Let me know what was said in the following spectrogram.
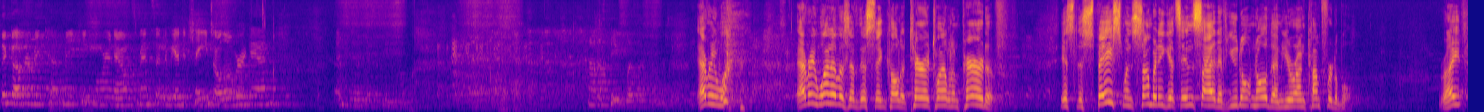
the government kept making more announcements, and we had to change all over again. And then it was painful. Not as painful as our conversation. Every one, every one of us have this thing called a territorial imperative. It's the space when somebody gets inside, if you don't know them, you're uncomfortable. Right?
